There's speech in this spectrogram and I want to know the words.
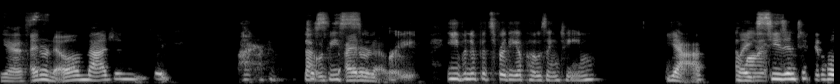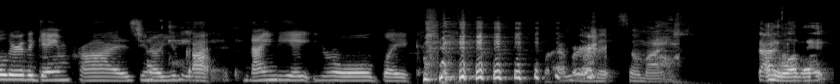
Yes. I don't know, imagine like I don't know. That would be so I don't know. great. Even if it's for the opposing team. Yeah, I like season ticket holder, the game prize, you know, That's you've got 98 year old like I love it so much. I love it.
